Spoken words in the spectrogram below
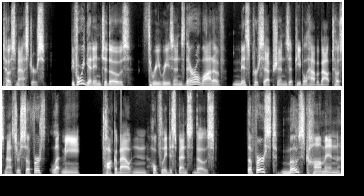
Toastmasters. Before we get into those three reasons, there are a lot of misperceptions that people have about Toastmasters. So, first, let me talk about and hopefully dispense those. The first most common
